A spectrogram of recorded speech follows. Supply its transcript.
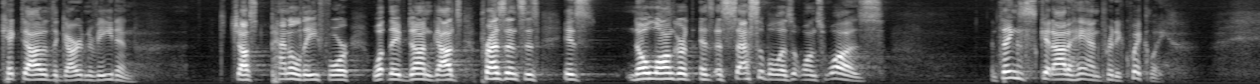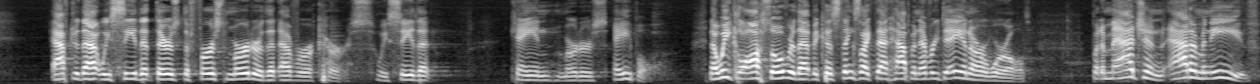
kicked out of the Garden of Eden. Just penalty for what they've done. God's presence is, is no longer as accessible as it once was. And things get out of hand pretty quickly. After that, we see that there's the first murder that ever occurs. We see that Cain murders Abel. Now, we gloss over that because things like that happen every day in our world. But imagine Adam and Eve.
